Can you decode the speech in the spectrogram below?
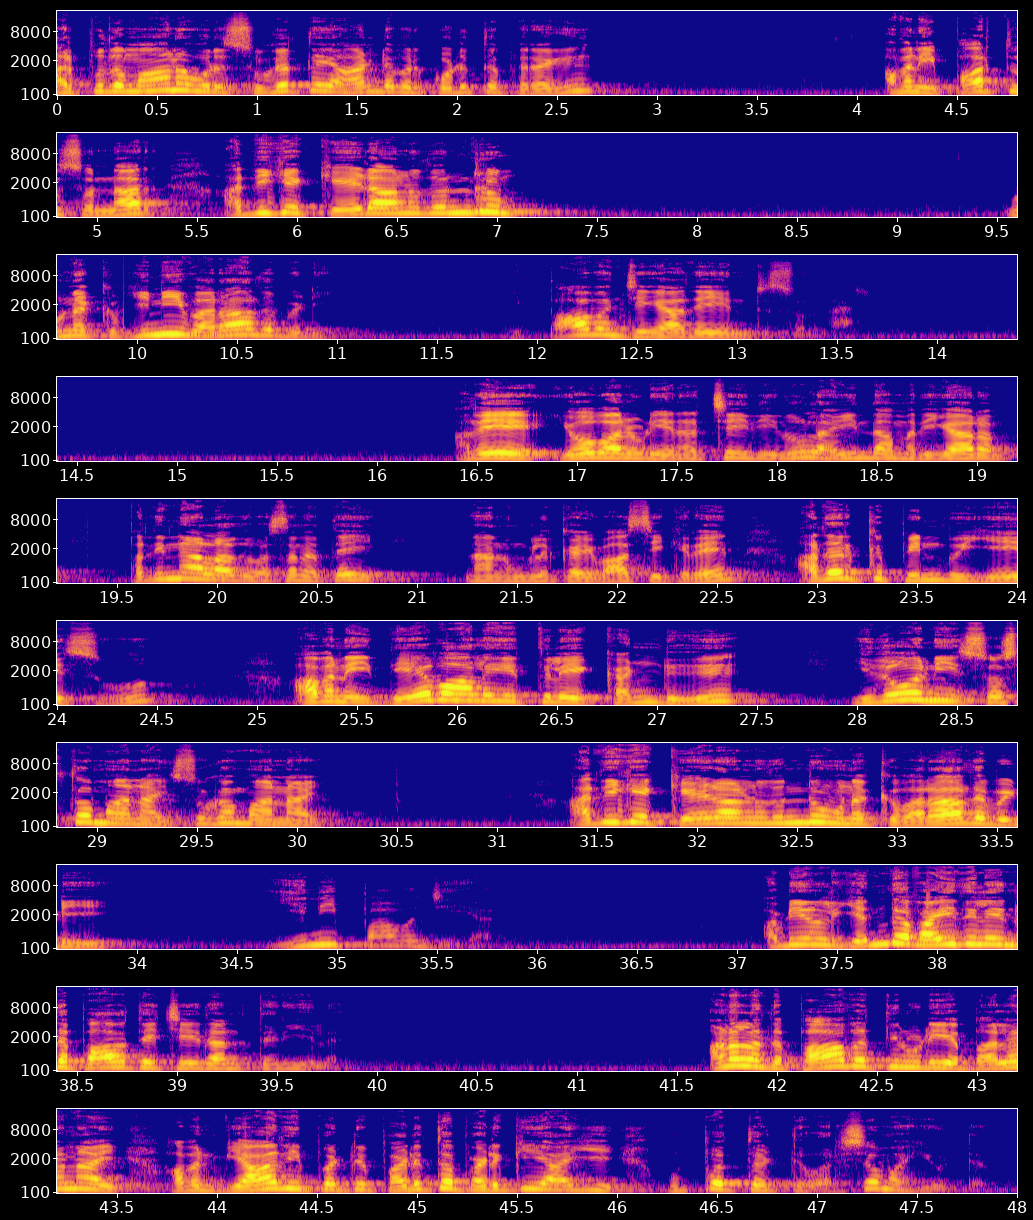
அற்புதமான ஒரு சுகத்தை ஆண்டவர் கொடுத்த பிறகு அவனை பார்த்து சொன்னார் அதிக கேடானதொன்றும் உனக்கு இனி வராதபடி நீ பாவம் செய்யாதே என்று சொன்னார். அதே யோவானுடைய நற்செய்தி நூல் ஐந்தாம் அதிகாரம் பதினாலாவது வசனத்தை நான் உங்களுக்காய் வாசிக்கிறேன். அதற்கு பின்பு இயேசு அவனை தேவாலயத்திலே கண்டு இதோ நீ சொஸ்தமானாய் சுகமானாய். அதிக கேடானதொன்றும் உனக்கு வராதபடி இனி பாவம் செய்யாது. அப்படின்னால் எந்த வயதில் இந்த பாவத்தை செய்தான்னு தெரியல. ஆனால் அந்த பாவத்தினுடைய பலனாய் அவன் வியாதிப்பட்டு படுத்த படுக்கையாகி முப்பத்தெட்டு வருஷமாகிவிட்டது.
